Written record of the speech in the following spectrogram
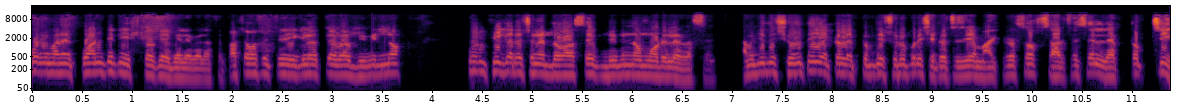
পরিমাণে কোয়ান্টিটি স্টকে অ্যাভেলেবেল আছে। পাশাপাশি এগুলো হচ্ছে আবার বিভিন্ন কনফিগারেশনের দেওয়া আছে, বিভিন্ন মডেলের আছে। আমি যদি শুরুতেই একটা ল্যাপটপ দিয়ে শুরু করি, সেটা হচ্ছে যে মাইক্রোসফট সার্ফেসের ল্যাপটপ থ্রি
